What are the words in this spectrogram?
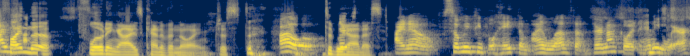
I find the floating eyes kind of annoying. Just oh, to be honest, I know so many people hate them. I love them. They're not going anywhere.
